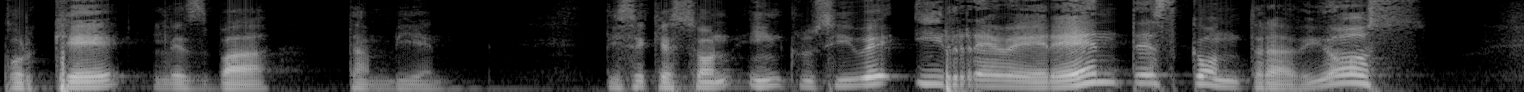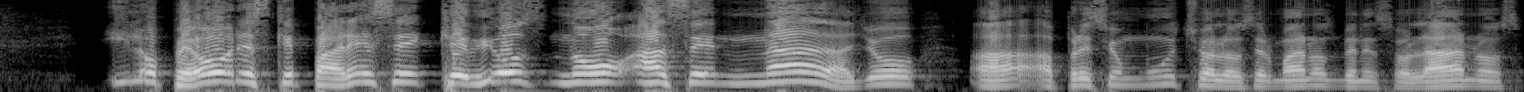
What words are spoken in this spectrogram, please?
¿Por qué les va tan bien? Dice que son inclusive irreverentes contra Dios. Y lo peor es que parece que Dios no hace nada. Yo aprecio mucho a los hermanos venezolanos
